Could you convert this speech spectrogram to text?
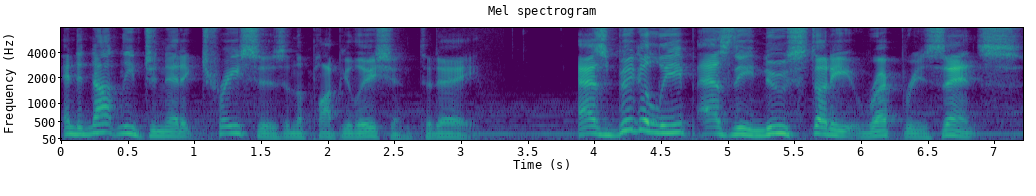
and did not leave genetic traces in the population today. As big a leap as the new study represents,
